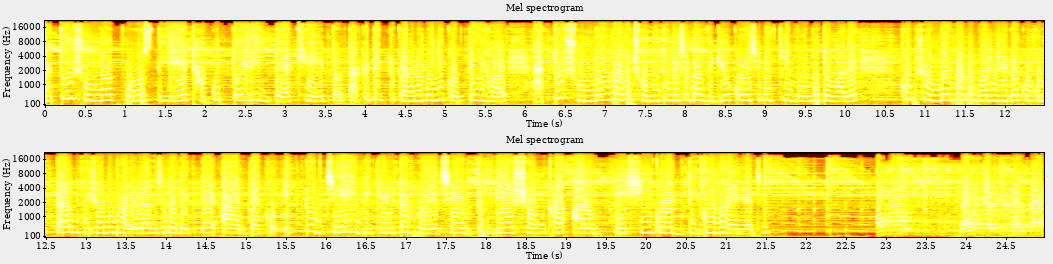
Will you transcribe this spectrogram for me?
এত সুন্দর পোজ দিয়ে ঠাকুর তৈরি দেখে, তো তাকে তো একটু ক্যামেরাবন্দি করতেই হয়। এত সুন্দরভাবে ছবি তুলেছে বা ভিডিও করেছি না কি বলব তোমাদের? খুব সুন্দরভাবে বসেছিল কুকুরটা, ভীষণই ভালো লাগছিল দেখতে। আর দেখো, একটু যেই বিকেলটা হয়েছে, ভিড়ের সংখ্যা আরও বেশি করে দ্বিগুণ হয়ে গেছে। সরকার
